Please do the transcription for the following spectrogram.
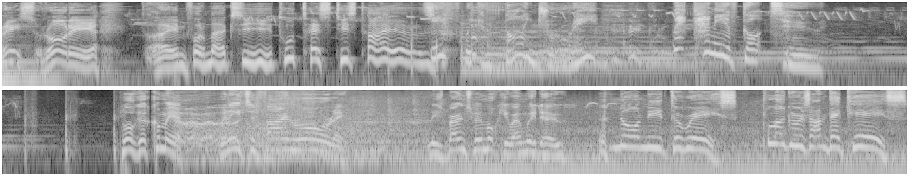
race Roary. Time for Maxi to test his tires. If we can find Roary, where can he have got to? Plugger, come here. We need to find Roary. And he's bound to be mucky when we do. no need to race. Plugger's on the case.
